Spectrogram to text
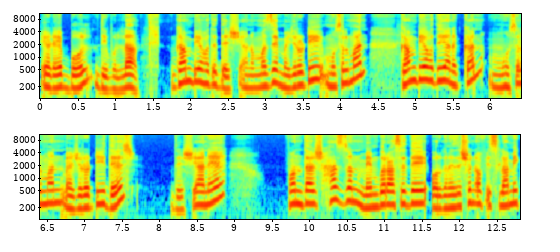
এড়ে বল দিবুল্লা গাম্বিয়া হতে দেশ ইয়ানোর মাঝে মেজরিটি মুসলমান গাম্বিয়া হতে অনেকখান মুসলমান মেজরিটি দেশ। দেশিয়ানে পঞ্চাশ হাজারজন মেম্বার আছে the organisation of Islamic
